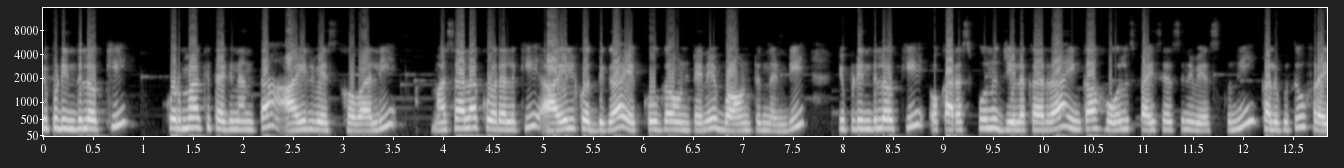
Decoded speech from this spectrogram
ఇప్పుడు ఇందులోకి కుర్మాకి తగినంత ఆయిల్ వేసుకోవాలి. మసాలా కూరలకి ఆయిల్ కొద్దిగా ఎక్కువగా ఉంటేనే బాగుంటుందండి. ఇప్పుడు ఇందులోకి ఒక అర స్పూను జీలకర్ర ఇంకా హోల్ స్పైసెస్ని వేసుకుని కలుపుతూ ఫ్రై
